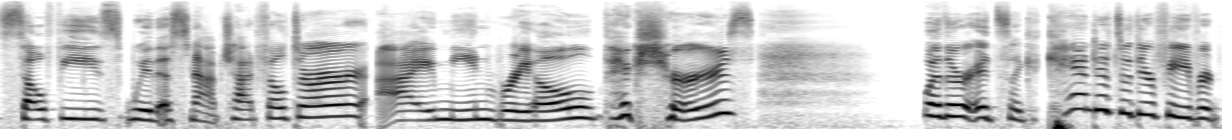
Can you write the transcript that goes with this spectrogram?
selfies with a Snapchat filter. I mean real pictures. Whether it's like candids with your favorite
